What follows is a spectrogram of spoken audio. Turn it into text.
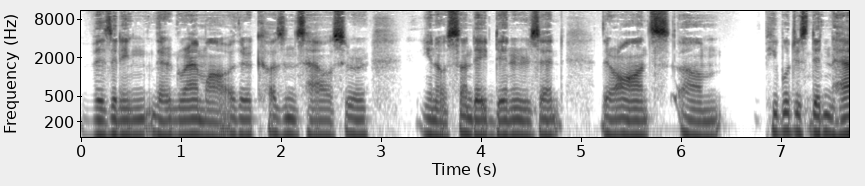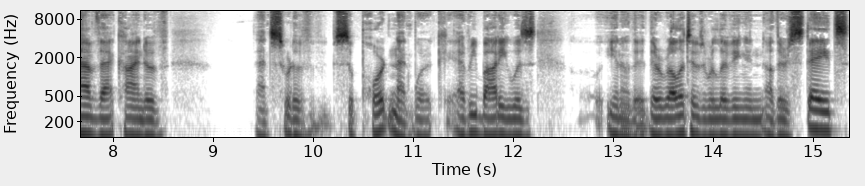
visiting their grandma or their cousin's house or, you know, Sunday dinners at their aunt's. Um, people just didn't have that kind of that sort of support network. Everybody was, you know, their, their relatives were living in other states,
